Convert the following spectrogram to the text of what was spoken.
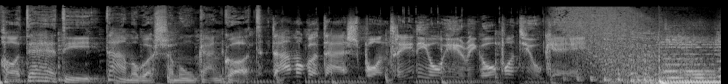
Ha teheti, támogassa munkánkat. Támogatás.radiohearwego.uk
